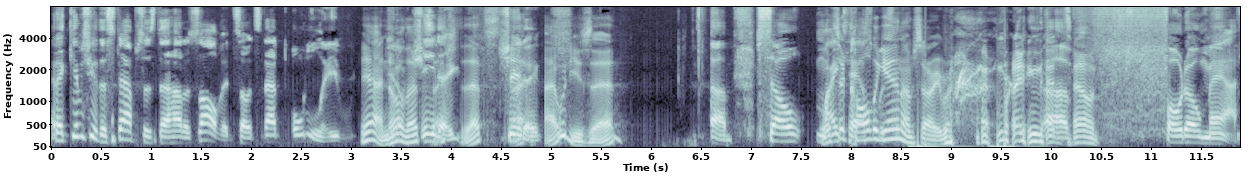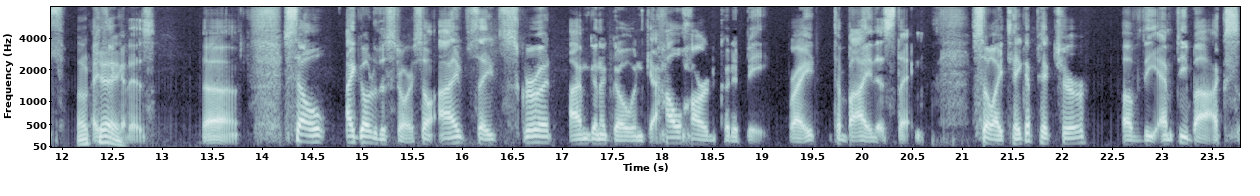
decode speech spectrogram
and it gives you the steps as to how to solve it. So it's not totally Yeah, no, you know, that's cheating. that's, that's cheating. I, I would use that. Um, so my What's it called was, again? I'm sorry, I'm writing that Uh, down. Photo math. I Okay. think it is. Uh, so I go to the store. So I say, screw it. I'm going to go and get. How hard could it be, right, to buy this thing? So I take a picture of the empty box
